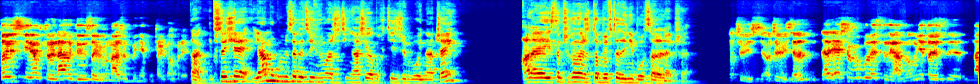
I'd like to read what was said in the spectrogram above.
To jest film, który nawet gdybym sobie wymarzył, by nie był tak dobry. Tak, w sensie ja mógłbym sobie coś wymarzyć inaczej albo chcieć, żeby było inaczej, ale jestem przekonany, że to by wtedy nie było wcale lepsze. Oczywiście, oczywiście. Ja się w ogóle z tym zgadzam. U mnie to jest na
